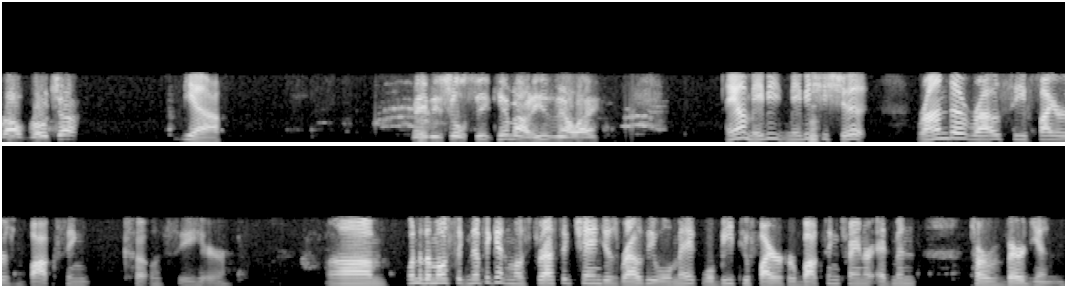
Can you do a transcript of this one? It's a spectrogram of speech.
Ralph Rocha. Yeah. Maybe she'll seek him out. He's in L.A. Yeah, maybe maybe she should. Ronda Rousey fires boxing co- let's see here. Um one of the most significant most drastic changes Rousey will make will be to fire her boxing trainer Edmond Tarverdyan.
